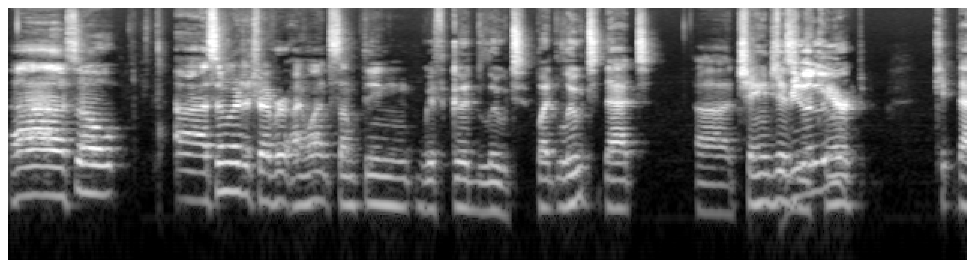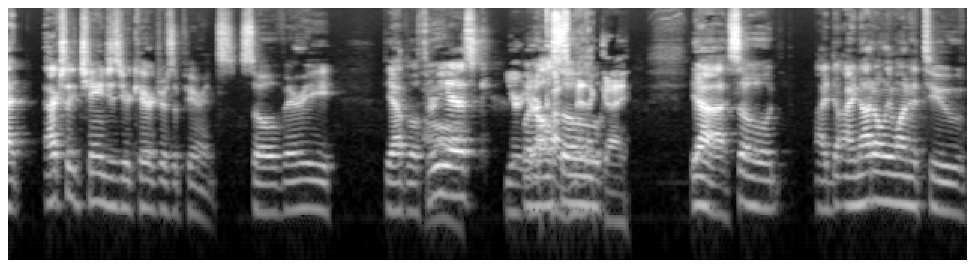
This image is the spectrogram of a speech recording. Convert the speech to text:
uh, so, uh, similar to Trevor, I want something with good loot, but loot that uh, changes your character, that actually changes your character's appearance. So, very Diablo 3 esque, oh, but also. Guy. Yeah, so I, I not only wanted to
